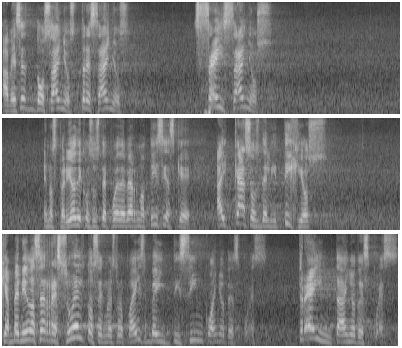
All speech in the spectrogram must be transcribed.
a veces dos años, tres años, seis años. En los periódicos usted puede ver noticias que hay casos de litigios que han venido a ser resueltos en nuestro país 25 años después, 30 años después.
